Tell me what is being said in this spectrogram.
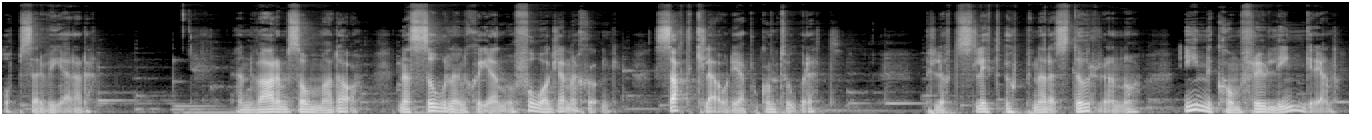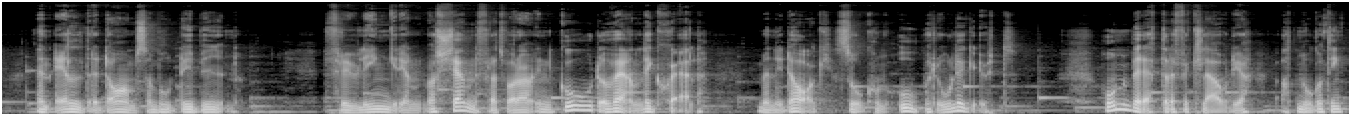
observerade. En varm sommardag, när solen sken och fåglarna sjöng, satt Claudia på kontoret. Plötsligt öppnades dörren och in kom fru Lindgren, en äldre dam som bodde i byn. Fru Lindgren var känd för att vara en god och vänlig själ, men idag såg hon orolig ut. Hon berättade för Claudia att någonting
